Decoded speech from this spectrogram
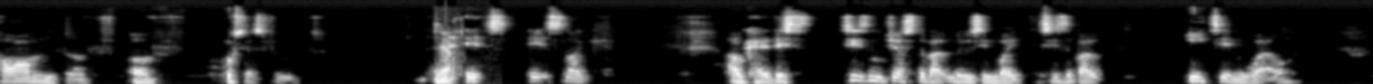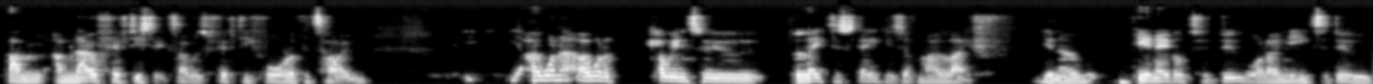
harms of, of processed foods. Yeah. It's, it's like, okay, this, this isn't just about losing weight. This is about eating well. I'm, I'm now 56. I was 54 at the time. I want to, I want to go into the later stages of my life. You know, being able to do what I need to do,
